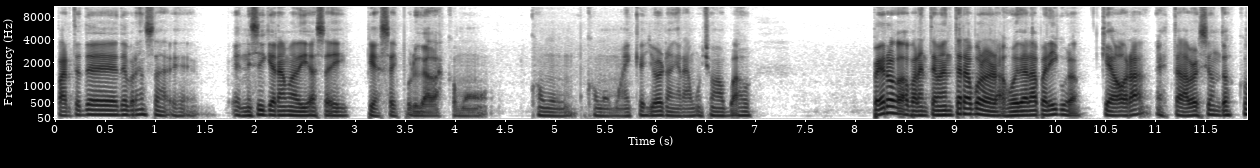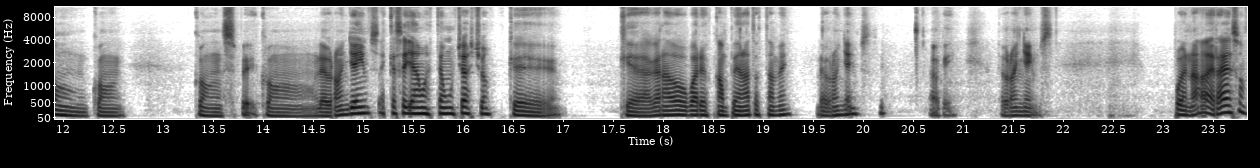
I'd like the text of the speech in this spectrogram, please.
partes de, prensa, eh, él ni siquiera medía 6 pies 6 pulgadas como, como, como Michael Jordan, era mucho más bajo. Pero aparentemente era por el ajuste de la película, que ahora está la versión 2 con, con, con, con, LeBron James, es que se llama este muchacho, que, que ha ganado varios campeonatos también. LeBron James, ¿sí? Ok, LeBron James. Pues nada, era eso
